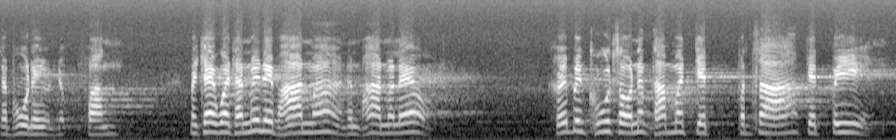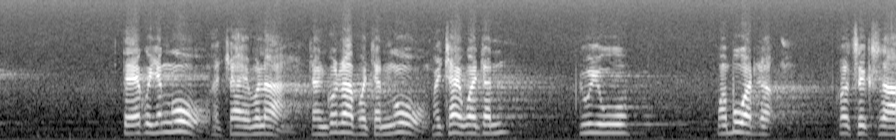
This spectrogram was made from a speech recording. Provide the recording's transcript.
จะพูดให้ฟัง ไม่ใช่ว่าฉันไม่ได้ผ่านมา ฉันผ่านมาแล้ว เคยเป็นครูสอนนักธรรมมาเจ็ดพรรษาเจ็ดปี แต่ก็ยังโง่ใช่ไหมล่ะ ฉันก็รับว่าฉันโง่ ไม่ใช่ว่าฉันอยู่ๆมาบวชอะก็ศึกษา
